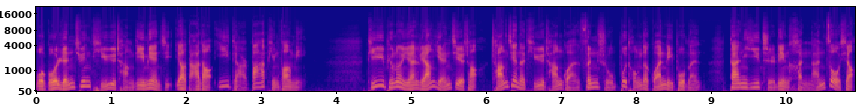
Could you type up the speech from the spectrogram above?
我国人均体育场地面积要达到一点八平方米。体育评论员梁岩介绍，常见的体育场馆分属不同的管理部门，单一指令很难奏效。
